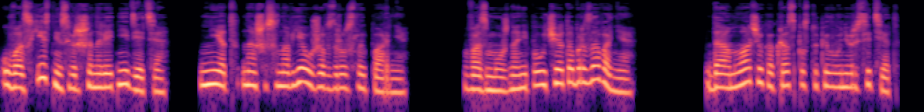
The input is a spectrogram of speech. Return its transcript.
«У вас есть несовершеннолетние дети?» «Нет, наши сыновья уже взрослые парни. Возможно, они получают образование». «Да, младший как раз поступил в университет.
